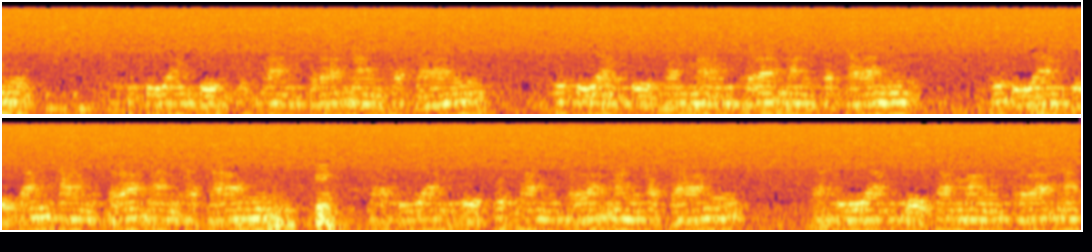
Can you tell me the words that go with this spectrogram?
มิทิฏฐิยังปิพุทธังสระนังคัจฉามิ ทิฏฐิยังปิธรรมังสระนังคัจฉามิทิฏฐิยังปิสังฆังสระนังคัจฉามิตติยามปิพุทธังสระนังคัจฉามิตติยามปิธรรมังสระนัง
